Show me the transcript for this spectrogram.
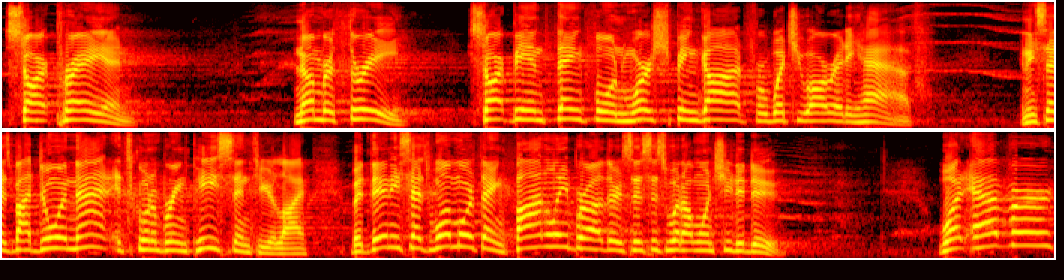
start praying. Number three, start being thankful and worshiping God for what you already have. And he says, by doing that, it's going to bring peace into your life. But then he says one more thing. Finally, brothers, this is what I want you to do. Whatever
